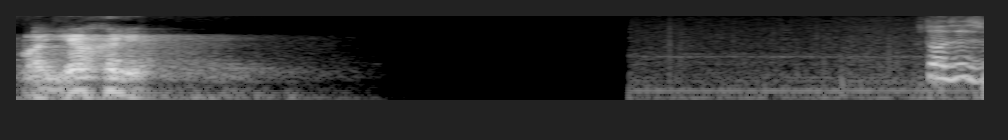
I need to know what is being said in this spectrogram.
поехали. Что здесь?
